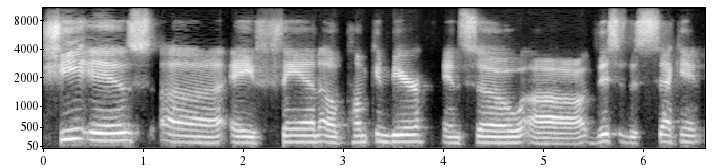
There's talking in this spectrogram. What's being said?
she is uh, a fan of pumpkin beer, and so uh, this is the second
